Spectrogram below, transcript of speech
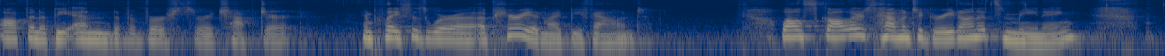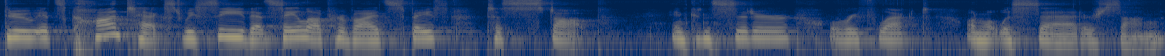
often at the end of a verse or a chapter, in places where a, a period might be found. While scholars haven't agreed on its meaning, through its context, we see that Selah provides space to stop and consider or reflect on what was said or sung,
